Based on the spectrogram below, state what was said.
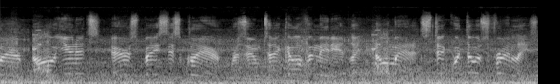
Clear. All units, airspace is clear. Resume takeoff immediately. Nomad, stick with those friendlies.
